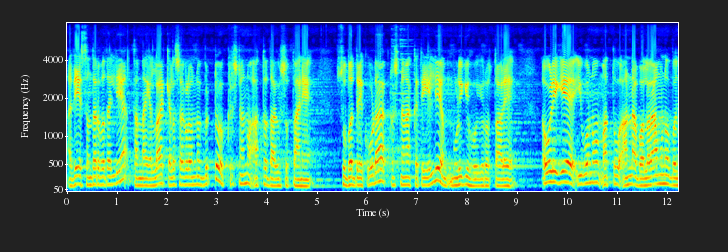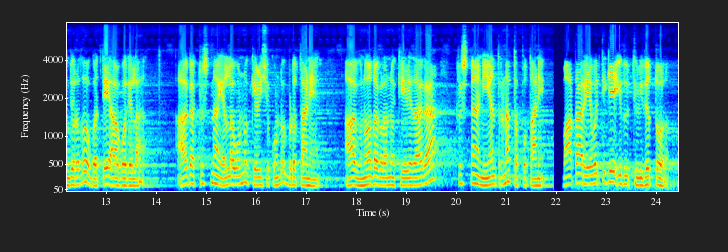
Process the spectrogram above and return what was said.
ಅದೇ ಸಂದರ್ಭದಲ್ಲಿ ತನ್ನ ಎಲ್ಲ ಕೆಲಸಗಳನ್ನು ಬಿಟ್ಟು ಕೃಷ್ಣನು ಅತ್ತ ಧಾವಿಸುತ್ತಾನೆ. ಸುಭದ್ರೆ ಕೂಡ ಕೃಷ್ಣನ ಕಥೆಯಲ್ಲಿ ಮುಳುಗಿ ಹೋಗಿರುತ್ತಾಳೆ. ಅವಳಿಗೆ ಇವನು ಮತ್ತು ಅಣ್ಣ ಬಲರಾಮನು ಬಂದಿರೋದು ಗೊತ್ತೇ ಆಗೋದಿಲ್ಲ. ಆಗ ಕೃಷ್ಣ ಎಲ್ಲವನ್ನೂ ಕೇಳಿಸಿಕೊಂಡು ಬಿಡುತ್ತಾನೆ. ಆ ವಿನೋದಗಳನ್ನು ಕೇಳಿದಾಗ ಕೃಷ್ಣ ನಿಯಂತ್ರಣ ತಪ್ಪುತ್ತಾನೆ. ಮಾತಾ ರೇವತಿಗೆ ಇದು ತಿಳಿದಿತ್ತು.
